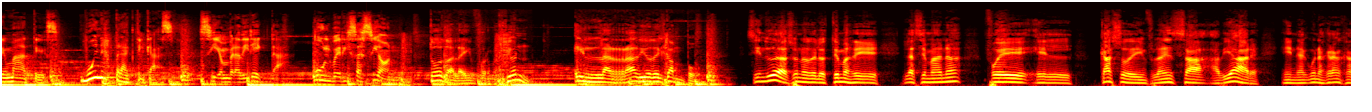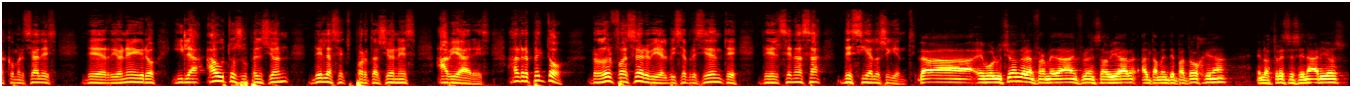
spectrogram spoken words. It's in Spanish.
remates, buenas prácticas, siembra directa, pulverización. Toda la información en la radio del campo. Sin dudas, uno de los temas de la semana fue el caso de influenza aviar en algunas granjas comerciales de Río Negro y la autosuspensión de las exportaciones aviares. Al respecto, Rodolfo Acerbi, el vicepresidente del SENASA, decía lo siguiente. La evolución de la enfermedad influenza aviar altamente patógena en los tres escenarios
